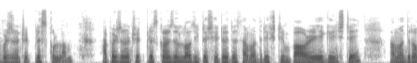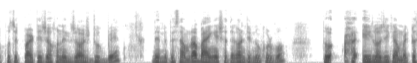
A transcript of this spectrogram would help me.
আপের জন্য ট্রেড প্লেস করলাম। আপের জন্য ট্রেড প্লেস করার যে লজিকটা সেটা হইতেছে আমাদের এক্সট্রিম পাওয়ারের এগেনস্টে আমাদের অপোজিট পার্টি যখন এক্সস্ট ঢুকবে দেন হইতেছে আমরা বাইংয়ের সাথে কন্টিনিউ করব। তো এই লজিকে আমরা একটা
